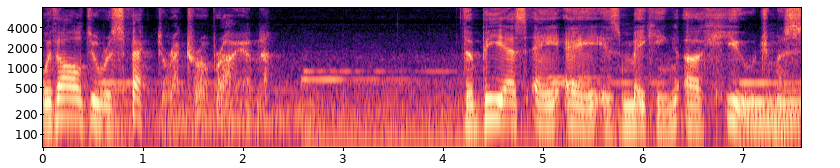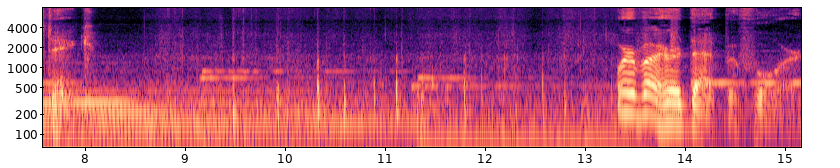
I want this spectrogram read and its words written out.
With all due respect, Director O'Brien, the BSAA is making a huge mistake. have I heard that before?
